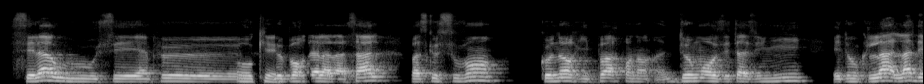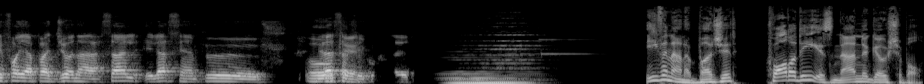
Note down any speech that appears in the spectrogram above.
c'est là où c'est un peu le bordel à la salle parce que souvent, Connor il part pendant deux mois aux États-Unis et donc là, là des fois, il n'y a pas John à la salle et là, c'est un peu. Et là, ça fait quoi Even on a budget, quality is non-negotiable.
